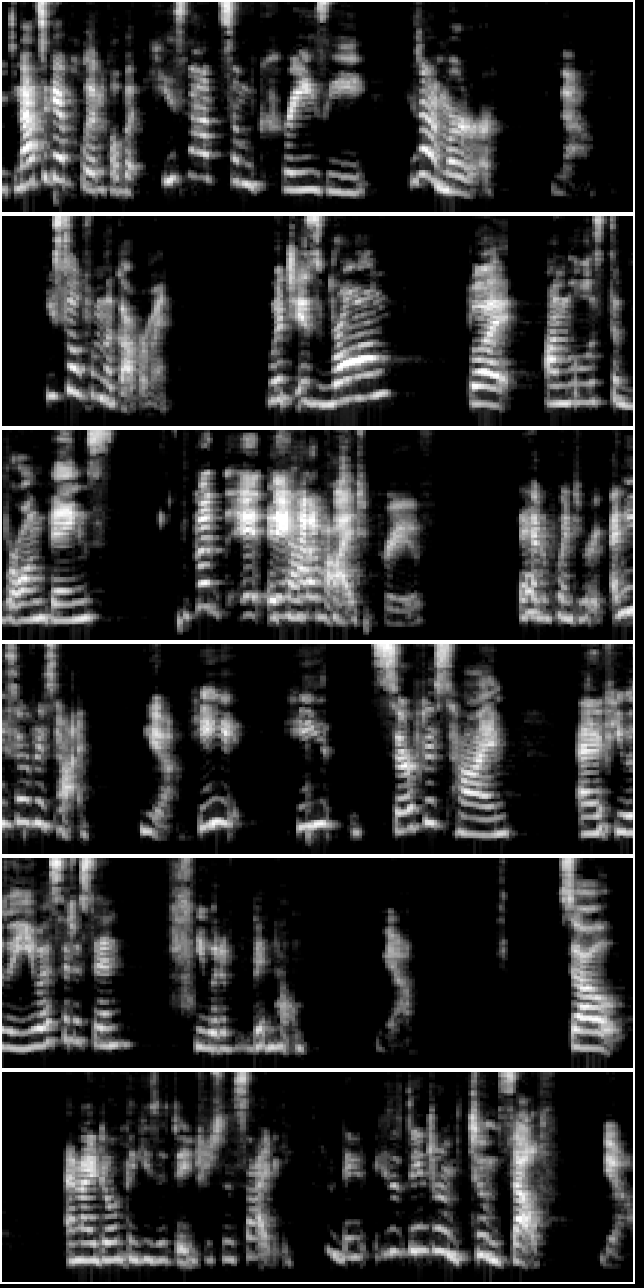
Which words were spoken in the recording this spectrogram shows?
not to get political, but he's not some crazy, he's not a murderer. no He stole from the government, which is wrong, but on the list of wrong things, but it, they had a point to prove they had a point to prove. And he served his time. Yeah He he served his time, and if he was a U.S. citizen, he would have been home. yeah So, and I don't think he's a danger to society. He's a danger to himself. Yeah.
